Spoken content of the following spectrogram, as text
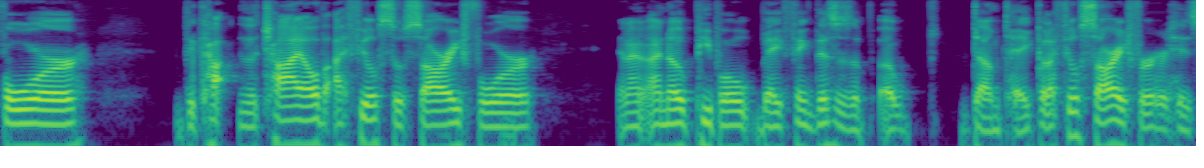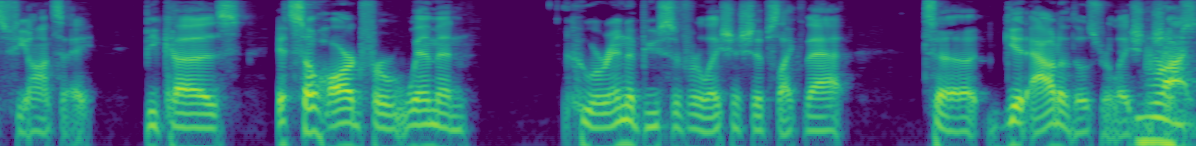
for the the child. I feel so sorry for, and I, I know people may think this is a, a dumb take, but I feel sorry for his fiance because it's so hard for women who are in abusive relationships like that to get out of those relationships. Right.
